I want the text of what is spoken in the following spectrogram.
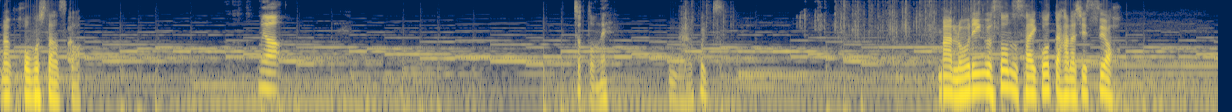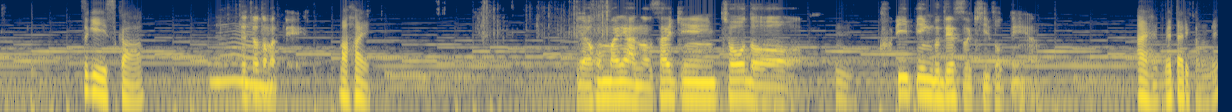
なんかこぼしたんすか？いや、ちょっとね。なこいつ。まあ、ローリングストーンズ最高って話っすよ。次いいっすか？あ。じゃあちょっと待って。あ、はい。いや、ほんまにあの、最近ちょうど、うん Creeping Death 聞いとってんや。はいはい、メタリカのね。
